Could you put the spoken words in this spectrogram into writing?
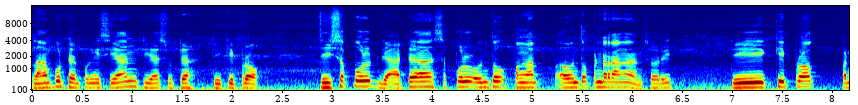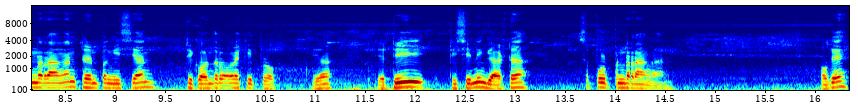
lampu dan pengisian dia sudah di kiprok di sepul nggak ada sepul untuk pengap, uh, untuk penerangan sorry. Di kiprok penerangan dan pengisian dikontrol oleh kiprok ya. Jadi di sini nggak ada sepul penerangan. Oke?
